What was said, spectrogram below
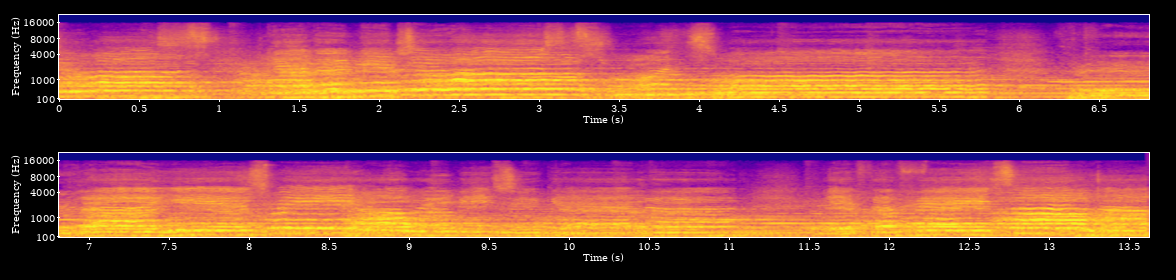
to us, gather near years we all will be together, if the fates allow.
